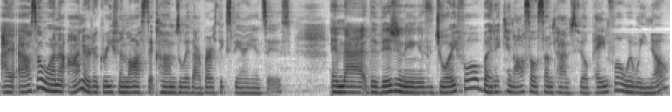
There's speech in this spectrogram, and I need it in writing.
I also want to honor the grief and loss that comes with our birth experiences. And that the visioning is joyful, but it can also sometimes feel painful when we know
